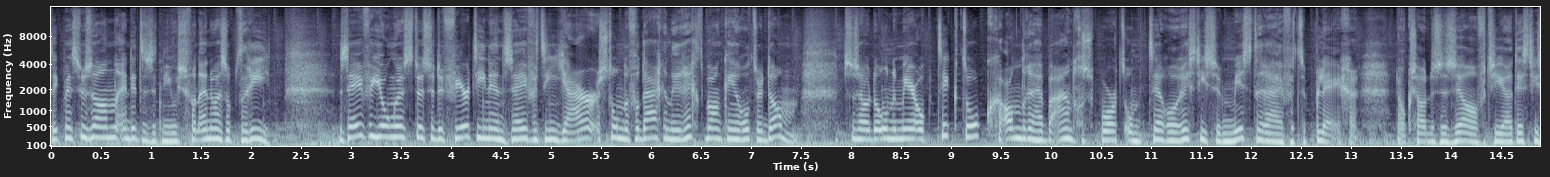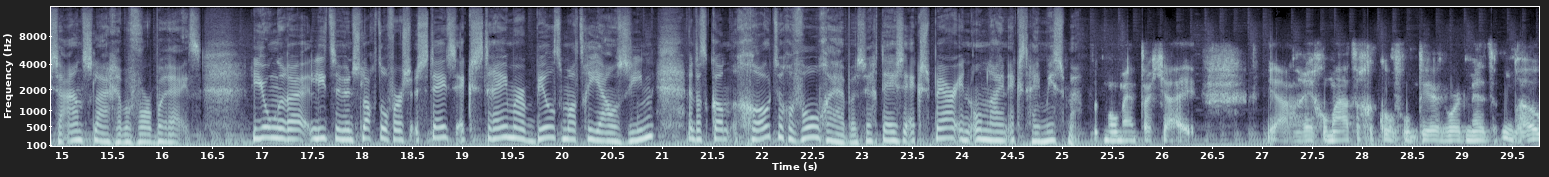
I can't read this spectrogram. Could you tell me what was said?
Ik ben Suzanne en dit is het nieuws van NOS op 3. Zeven jongens tussen de 14 en 17 jaar stonden vandaag in de rechtbank in Rotterdam. Ze zouden onder meer op TikTok anderen hebben aangespoord om terroristische misdrijven te plegen. En ook zouden ze zelf jihadistische aanslagen hebben voorbereid. De jongeren lieten hun slachtoffers steeds extremer beeldmateriaal zien. En dat kan grote gevolgen hebben, zegt deze expert in online extremisme. Op het moment dat jij ja, regelmatig geconfronteerd wordt met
